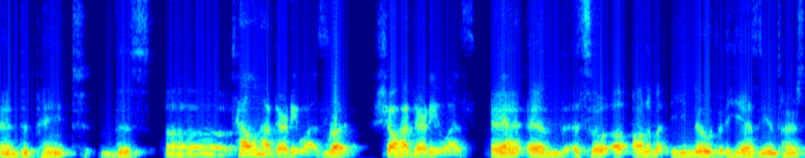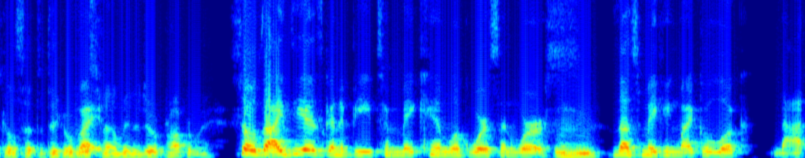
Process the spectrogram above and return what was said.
and to paint this. Uh, Tell him how dirty he was. right. Show how dirty he was. And, yeah. and so uh, on you know that he has the entire skill set to take over Right. this family and to do it properly. So the idea is going to be to make him look worse and worse, Mhm. thus making Michael look not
